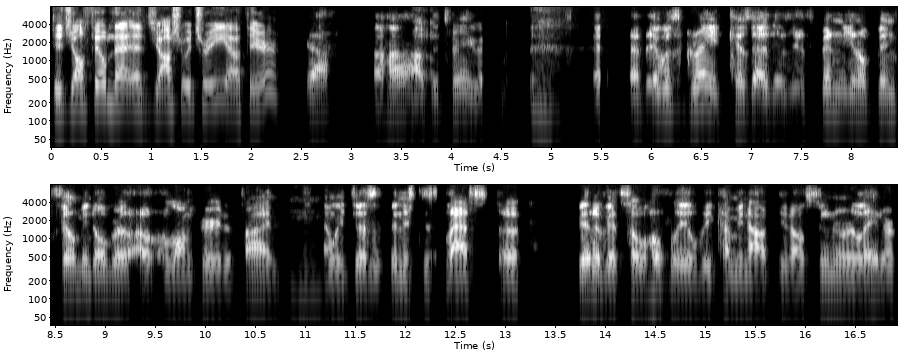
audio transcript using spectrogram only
Did y'all film that at Joshua Tree out there? Yeah, uh huh, out the tree, and it was great because uh, it- it's been you know been filming over a, a long period of time, Mhm. and we just finished this last uh, bit of it, so hopefully it'll be coming out you know sooner or later.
